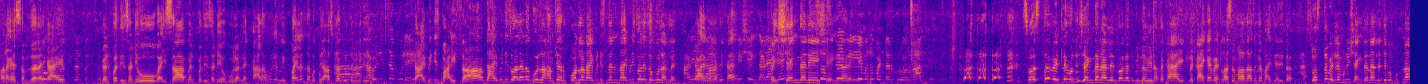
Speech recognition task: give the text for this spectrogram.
मला काय समजा नाही. काय? गणपतींसाठी. ओ बाई साहेब गणपतींसाठी हो गुल आणलाय. काला गुल. मी पहिल्यांदा बघते. असला गुल तर मी कधी डायबिटीस बाई साहेब डायबिटीस वाल्यानं गुल ना आमच्या घरात कोणाला डायबिटीस नाही? डायबिटीस वाल्यांचा गुल आणलाय. आणि काय बोला ते? काय? शेंगदाणे बाई. शेंगदाणे शेंगदाणे. म्हणून वरून आणले. स्वस्त भेटले म्हणून शेंगदाणे आणले बघा तुम्ही नवीन आता काय ऐकलं काय काय भेटलं असेल मला तर अजून काही माहिती नाही तिथं. स्वस्त भेटले म्हणून शेंगदाणे आणले ते पण कुठं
